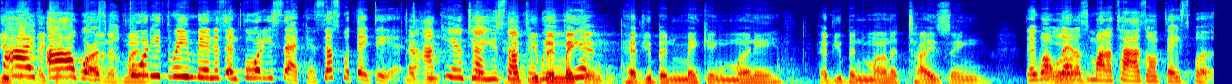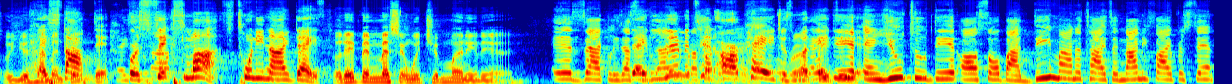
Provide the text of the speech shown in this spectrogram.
five hours, 43 minutes and 40 seconds. That's what they did. Now, I can't tell you something. Have something you we been did. making? Have you been making money? Have you been monetizing they won't let your- us monetize on Facebook. So you they haven't stopped been- it They for stopped six it. months, 29 days. So they've been messing with your money then. Exactly. That's They exactly what I'm limited about to our say. page, is All what they, They did, and you YouTube did also by demonetizing 95%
